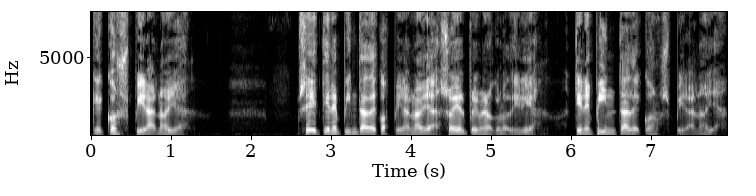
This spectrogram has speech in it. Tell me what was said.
qué conspiranoia. Sí, tiene pinta de conspiranoia, soy el primero que lo diría. Tiene pinta de conspiranoia.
